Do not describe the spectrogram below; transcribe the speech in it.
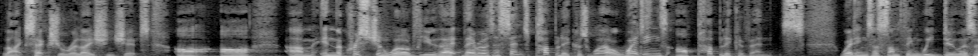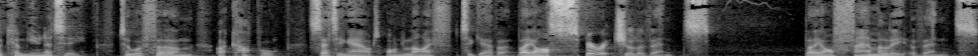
like sexual relationships, are, are um, in the Christian worldview, they're, they're in a sense public as well. Weddings are public events. Weddings are something we do as a community to affirm a couple setting out on life together. They are spiritual events, they are family events.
